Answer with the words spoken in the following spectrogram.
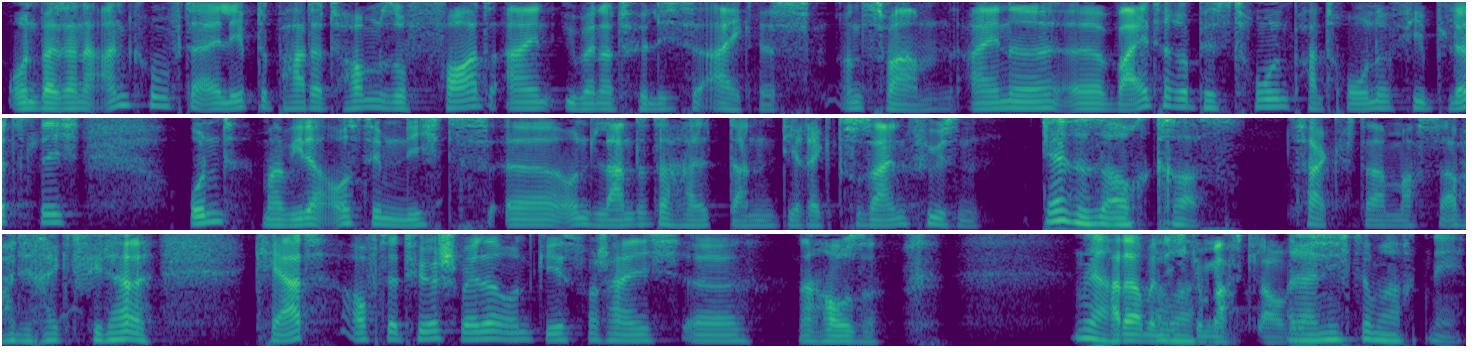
Und bei seiner Ankunft da erlebte Pater Tom sofort ein übernatürliches Ereignis. Und zwar eine äh, weitere Pistolenpatrone fiel plötzlich und mal wieder aus dem Nichts äh, und landete halt dann direkt zu seinen Füßen. Das ist auch krass. Zack, da machst du aber direkt wieder kehrt auf der Türschwelle und gehst wahrscheinlich äh, nach Hause. Ja, hat er aber, aber nicht gemacht, glaube ich. Hat er nicht gemacht, nee.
